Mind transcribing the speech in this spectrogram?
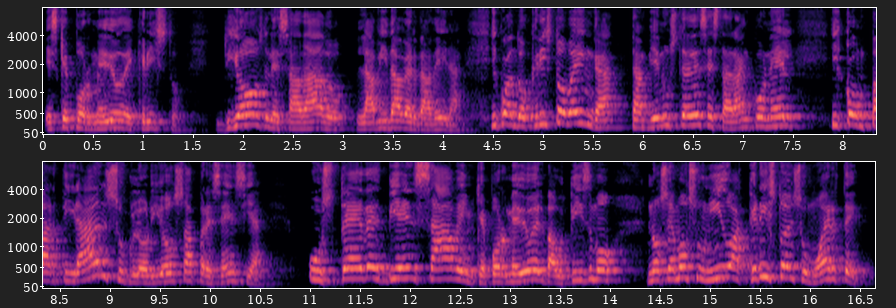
Es que por medio de Cristo, Dios les ha dado la vida verdadera. Y cuando Cristo venga, también ustedes estarán con Él y compartirán su gloriosa presencia. Ustedes bien saben que por medio del bautismo nos hemos unido a Cristo en su muerte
